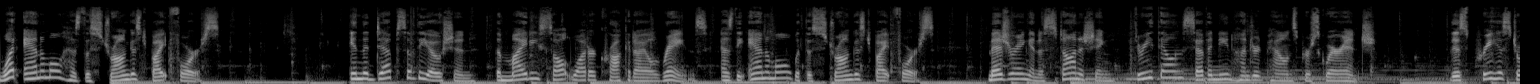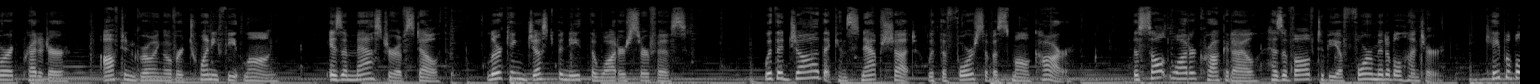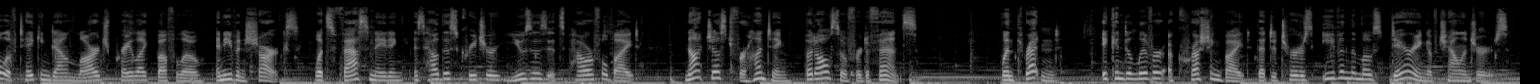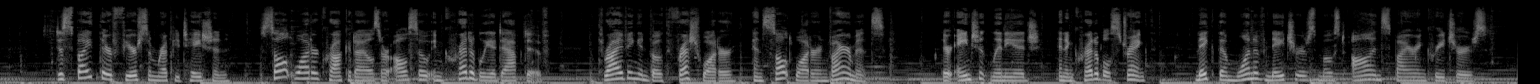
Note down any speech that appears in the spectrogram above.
What animal has the strongest bite force? In the depths of the ocean, the mighty saltwater crocodile reigns as the animal with the strongest bite force, measuring an astonishing 3,1700 pounds per square inch. This prehistoric predator, often growing over 20 feet long, is a master of stealth, lurking just beneath the water's surface. With a jaw that can snap shut with the force of a small car, the saltwater crocodile has evolved to be a formidable hunter capable of taking down large prey like buffalo and even sharks. What's fascinating is how this creature uses its powerful bite not just for hunting, but also for defense. When threatened, it can deliver a crushing bite that deters even the most daring of challengers. Despite their fearsome reputation, saltwater crocodiles are also incredibly adaptive, thriving in both freshwater and saltwater environments. Their ancient lineage and incredible strength make them one of nature's most awe inspiring creatures.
